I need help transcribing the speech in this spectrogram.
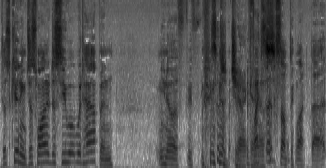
just kidding. Just wanted to see what would happen." You know, if if, Such you know, if I said something like that,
